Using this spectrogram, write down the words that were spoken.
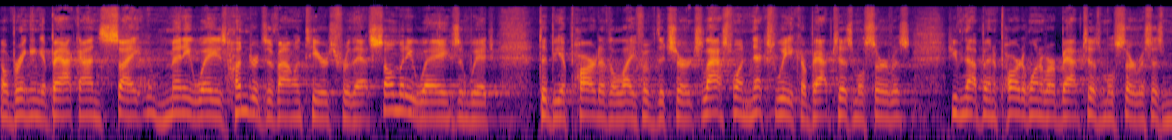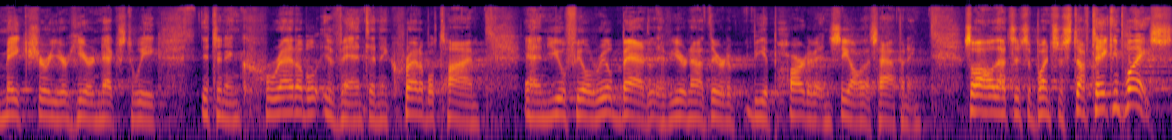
uh, bringing it back on site. Many ways, hundreds of volunteers for that. So many ways in which to be a part of the life of the church. Last one next week, our baptismal service. If you've not been a part of one of our baptismal services, make sure you're here next week. It's an incredible event, an incredible time, and you'll feel real bad if you're not there to be a part of it and see all that's happening. So, all that's just a bunch of stuff taking place place.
